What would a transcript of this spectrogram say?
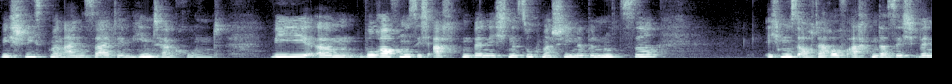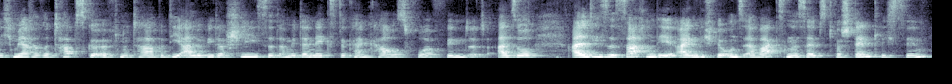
Wie schließt man eine Seite im Hintergrund? Wie, ähm, worauf muss ich achten, wenn ich eine Suchmaschine benutze? Ich muss auch darauf achten, dass ich, wenn ich mehrere Tabs geöffnet habe, die alle wieder schließe, damit der nächste kein Chaos vorfindet. Also all diese Sachen, die eigentlich für uns Erwachsene selbstverständlich sind,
